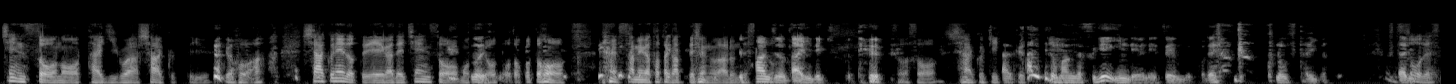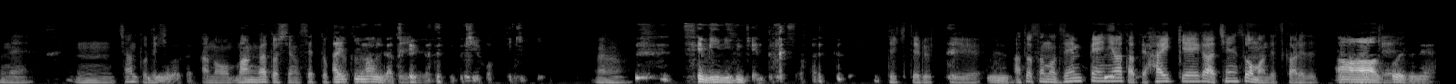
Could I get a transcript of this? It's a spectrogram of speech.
チェーンソーの対義語はシャークっていう、要は、シャークネードという映画でチェーンソーを持ってる男と、サメが戦ってるのがあるんですけ3時ど、の対比で聞くっていう。そうそう、シャークキック。書いてる漫画すげえいいんだよね、全部。これ、なんか、この二人が。二人。そうですね。うん、ちゃんとできあの、漫画としての説得力がある漫画というか、っていう。全部基本的に。うん。セミ人間とかさ。できてるっていう。うん。あとその前編にわたって背景がチェーンソーマンで使われるっていうああ、そうですね。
